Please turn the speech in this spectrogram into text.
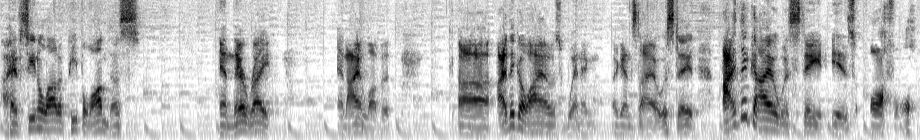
I have seen a lot of people on this, and they're right, and I love it. Uh, I think Ohio's winning against Iowa State. I think Iowa State is awful.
